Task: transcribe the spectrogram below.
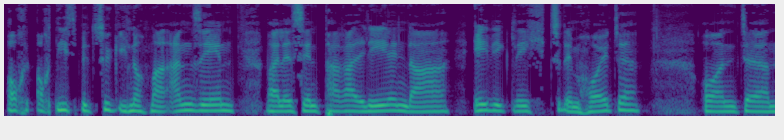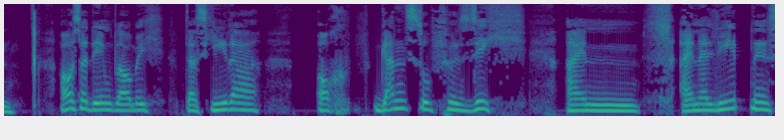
auch, auch diesbezüglich nochmal ansehen, weil es sind Parallelen da ewiglich zu dem Heute. Und ähm, Außerdem glaube ich, dass jeder auch ganz so für sich ein, ein Erlebnis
